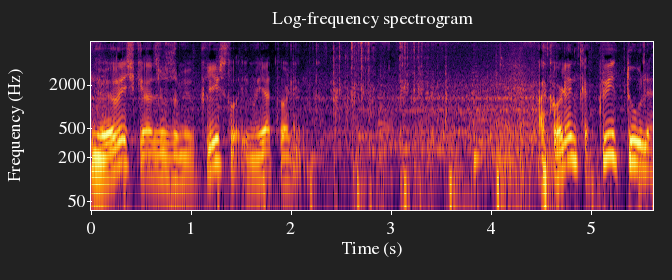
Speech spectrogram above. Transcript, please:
Невеличкий, але зрозумів, крісло і моя тваринка. А тваринка квітуля.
